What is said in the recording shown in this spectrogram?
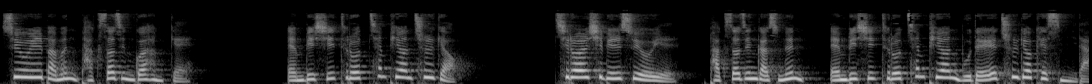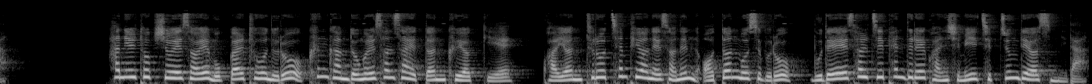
수요일 밤은 박서진과 함께 MBC 트롯 챔피언 출격 7월 10일 수요일 박서진 가수는 MBC 트롯 챔피언 무대에 출격했습니다. 한일 톱쇼에서의 목발 투혼으로 큰 감동을 선사했던 그였기에 과연 트롯 챔피언에서는 어떤 모습으로 무대에 설지 팬들의 관심이 집중되었습니다.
